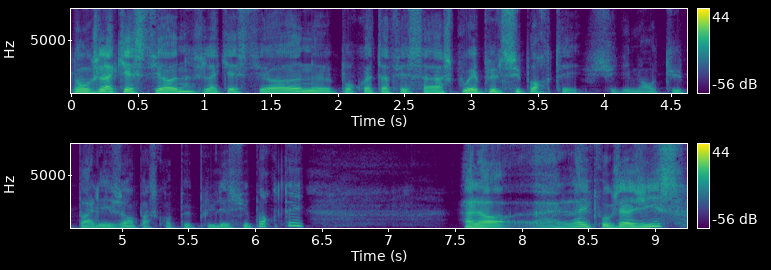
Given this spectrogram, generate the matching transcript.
Donc je la questionne, je la questionne, euh, pourquoi tu as fait ça? Je pouvais plus le supporter. Je lui dis, mais on tue pas les gens parce qu'on peut plus les supporter. alors euh, là, il faut que j'agisse.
